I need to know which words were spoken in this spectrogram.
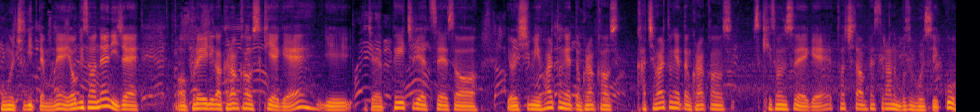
공을 주기 때문에 여기서는 이제 어, 브레이디가 그랑카우스키에게 이 이제 페이트리어츠에서 열심히 활동했던 그랑카우스 같이 활동했던 그랑카우스키 선수에게 터치다운 패스를 하는 모습을 볼 수 있고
